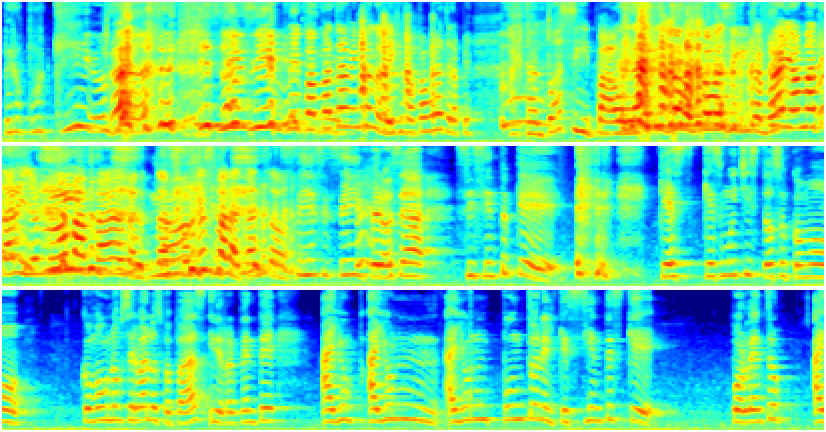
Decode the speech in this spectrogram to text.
Pero ¿por qué? O sea, Sí, sí. Mi papá también cuando le dije, papá, voy a terapia. Ay, tanto así, Paula. Y como, como si me fuera yo a matar. Y yo, no, papá, o sea, tampoco es para tanto. sí, sí, sí, pero o sea, sí siento que, que, es, que es muy chistoso como, como uno observa a los papás y de repente hay un, hay, un, hay un punto en el que sientes que por dentro hay,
